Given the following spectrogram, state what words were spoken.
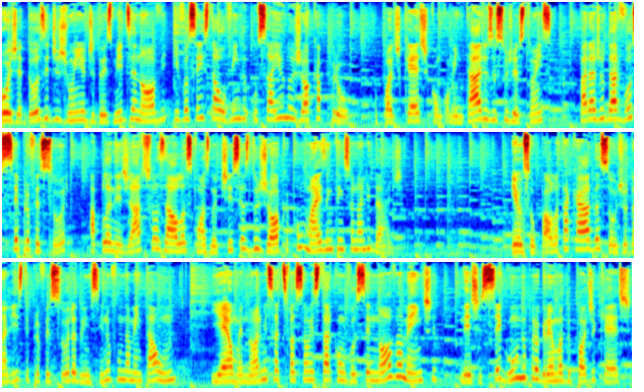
Hoje é 12 de junho de 2019 e você está ouvindo o Saiu no Joca Pro, o podcast com comentários e sugestões para ajudar você, professor, a planejar suas aulas com as notícias do Joca com mais intencionalidade. Eu sou Paula Tacada, sou jornalista e professora do Ensino Fundamental 1 e é uma enorme satisfação estar com você novamente neste segundo programa do podcast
